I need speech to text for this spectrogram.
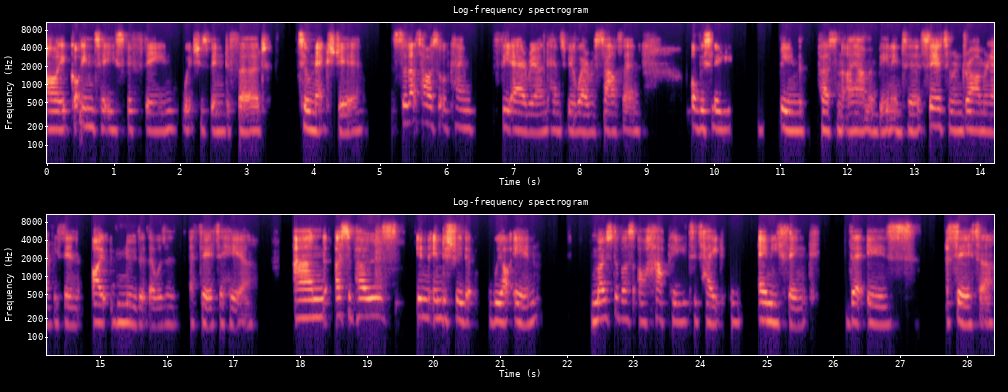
I got into East 15, which has been deferred till next year. So that's how I sort of came to the area and came to be aware of Southend obviously being the person I am and being into theatre and drama and everything, I knew that there was a, a theatre here. And I suppose in the industry that we are in, most of us are happy to take anything that is a theatre.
